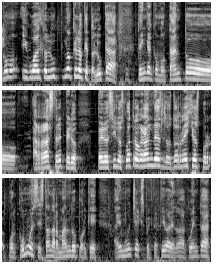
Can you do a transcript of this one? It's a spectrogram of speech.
cómo- igual Toluca, no creo que Toluca tenga como tanto arrastre, pero, pero sí los cuatro grandes, los dos regios, por, por cómo se están armando, porque hay mucha expectativa de nueva cuenta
